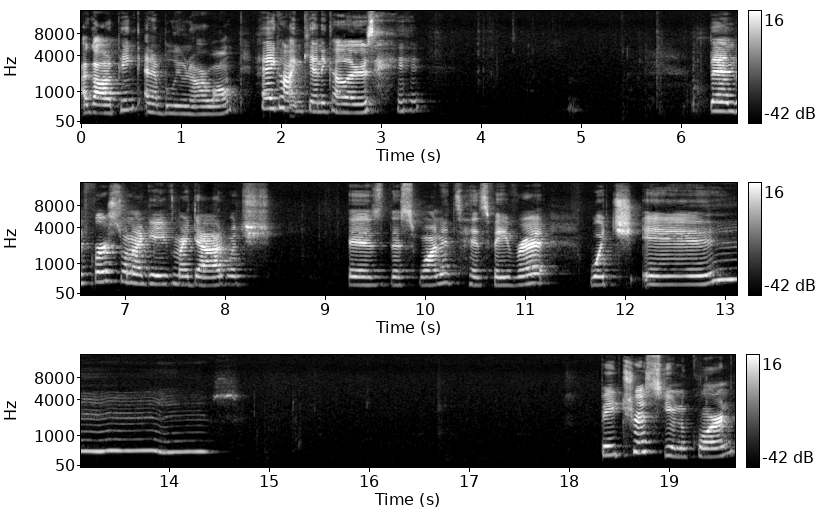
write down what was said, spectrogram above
I got a pink and a blue narwhal. Hey, cotton candy colors. then the first one I gave my dad, which is this one. It's his favorite, which is Beatrice Unicorn.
